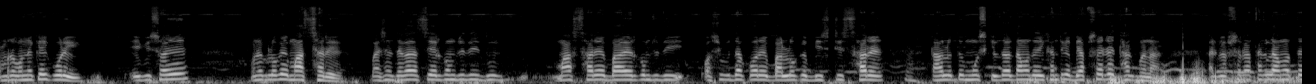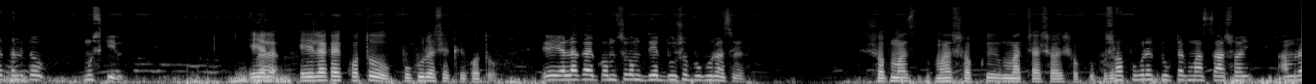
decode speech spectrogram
আমরা অনেকেই করি। এই বিষয়ে অনেক লোকে মাছ ছাড়ে। বাইসে দেখা যাচ্ছে এরকম যদি মাছ ছাড়ে বা এরকম যদি অসুবিধা করে বা লোকে বৃষ্টি ছাড়ে তাহলে তো মুশকিল। তাহলে তো আমাদের এখান থেকে ব্যবসাটাই থাকবে না। আর ব্যবসা না থাকলে আমাদের তাহলে তো মুশকিল। এই এলাকায় কত পুকুর আছে কত? এই এলাকায় কমসে কম দেড় দুশো পুকুর আছে। সব মাছ মাছ সব মাছ চাষ হয় সব পুকুরে? সব পুকুরে টুকটাক মাছ চাষ হয়। আমরা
